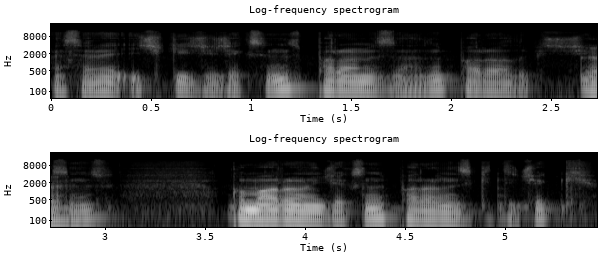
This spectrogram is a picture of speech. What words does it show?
Mesela içki içeceksiniz, paranız lazım, para alıp içeceksiniz. Evet. Kumar oynayacaksınız, paranız gidecek.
